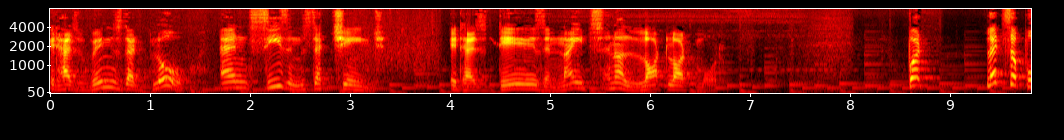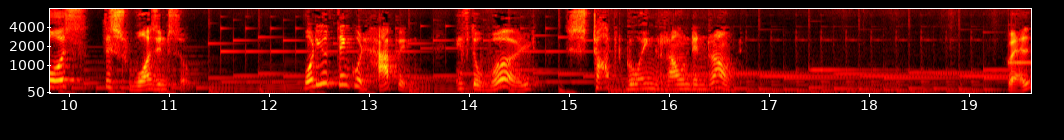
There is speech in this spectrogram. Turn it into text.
It has winds that blow and seasons that change. It has days and nights and a lot, lot more. But let's suppose this wasn't so. What do you think would happen if the world stopped going round and round? Well,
